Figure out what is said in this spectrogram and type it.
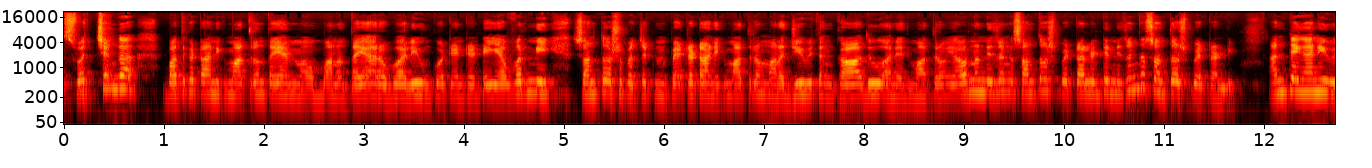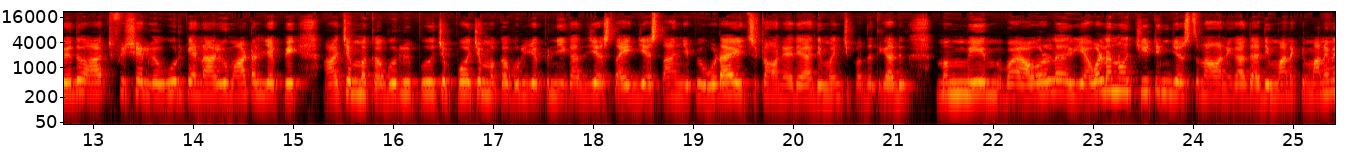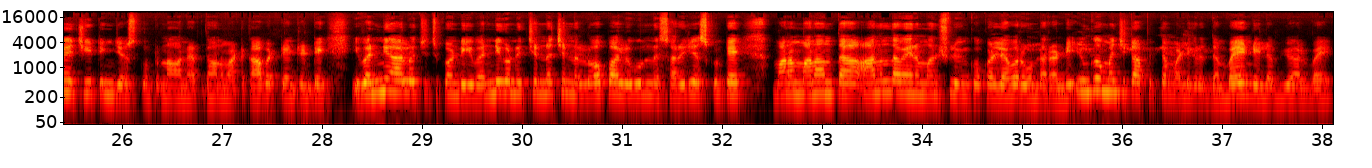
స్వచ్ఛంగా బతకటానికి మాత్రం తయారు మనం తయారవ్వాలి. ఇంకోటి ఏంటంటే ఎవరిని సంతోషపెట్టడం పెట్టడానికి మాత్రం మన జీవితం కాదు అనేది మాత్రం ఎవరినో నిజంగా సంతోష పెట్టాలంటే నిజంగా సంతోష పెట్టండి. అంతేగాని ఏదో ఆర్టిఫిషియల్గా ఊరికే నాలుగు మాటలు చెప్పి ఆచమ్మ కబుర్లు పూచ పోచమ్మ కబుర్లు చెప్పి నీకు అది చేస్తా ఇది చేస్తా అని చెప్పి ఉడాయించడం అనేది అది మంచి పద్ధతి కాదు. మమ్మీ ఎవళ్ళ ఎవళ్ళనో చీటింగ్ చేస్తున్నాం అని కాదు అది మనకి మనమే చీటింగ్ చేసుకుంటున్నాం అని అర్థం అనమాట కాబట్టి ఏంటంటే ఇవన్నీ ఆలోచించుకోండి. ఇవన్నీ కూడా చిన్న చిన్న లోపాలు ఉన్న సరి చేసుకుంటే మనం మనంత ఆనందమైన మనుషులు ఇంకొకళ్ళు ఎవరు ఉండరండి. ఇంకో మంచి టాపిక్తో మళ్ళీ కలుద్దాం. బై అండి. Love you all. బై.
